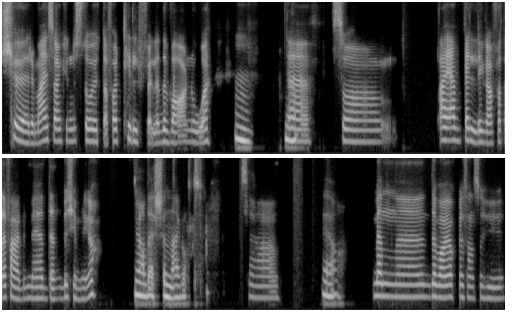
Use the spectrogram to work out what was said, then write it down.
kjøre meg, så han kunne stå utafor tilfelle det var noe. Mm. Ja. Eh, så nei, jeg er veldig glad for at jeg er ferdig med den bekymringa. ja, det skjønner jeg godt. Så, Ja. Men uh, det var jo akkurat sånn som hun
